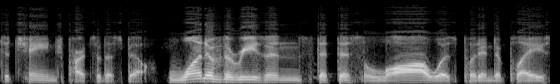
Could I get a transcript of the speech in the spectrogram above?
to change parts of this bill. One of the reasons that this law was put into place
